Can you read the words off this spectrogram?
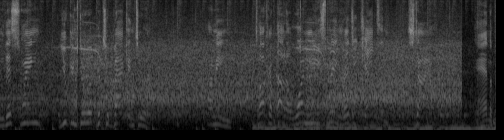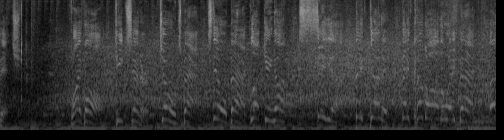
And this swing, you can do it, put your back into it. I mean, talk about a one-knee swing, Reggie Jackson style. And the pitch. Fly ball, deep center. Jones back, still back, looking up. See ya! They've done it! They've come all the way back. A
